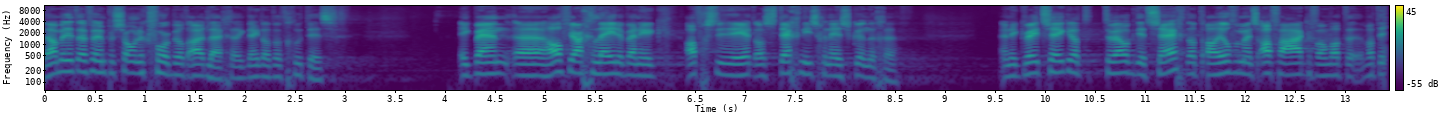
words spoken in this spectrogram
Laat me dit even een persoonlijk voorbeeld uitleggen. Ik denk dat dat goed is. Ik ben, uh, een half jaar geleden ben ik afgestudeerd als technisch geneeskundige. En ik weet zeker dat, terwijl ik dit zeg, dat al heel veel mensen afhaken van wat, wat is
